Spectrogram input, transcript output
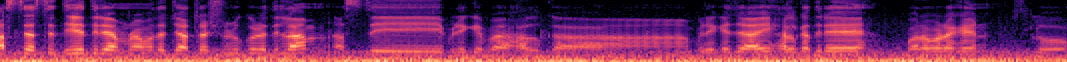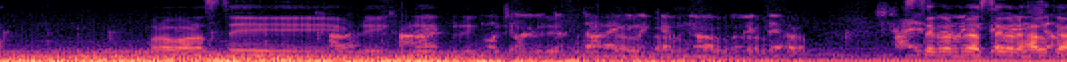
আস্তে আস্তে ধীরে ধীরে আমরা আমাদের যাত্রা শুরু করে দিলাম। আস্তে ব্রেকে হালকা ব্রেকে যাই, হালকা ধীরে, বরাবর রাখেন স্লো বরাবর আস্তে ব্রেক ব্রেক ব্রেক আস্তে করবে, আস্তে করে হালকা।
